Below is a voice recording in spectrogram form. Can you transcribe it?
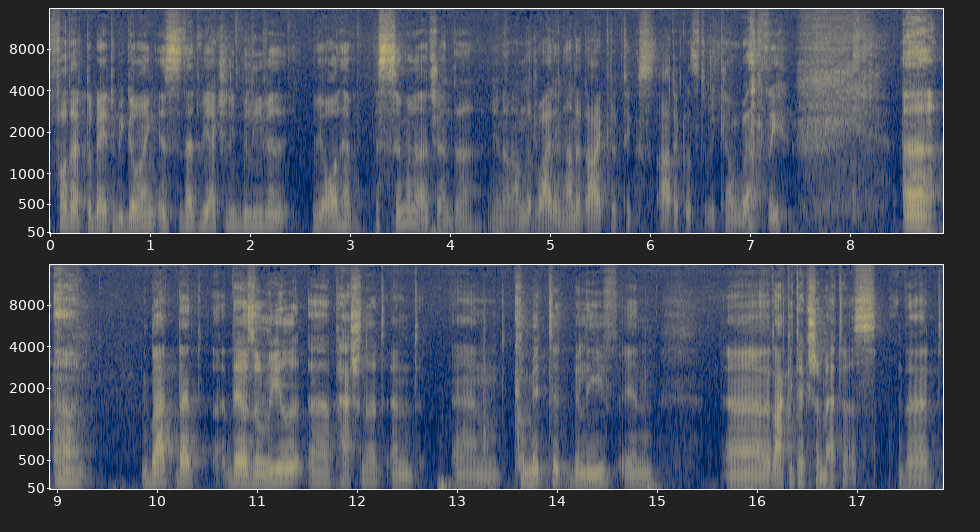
for that debate to be going is that we actually believe it, we all have a similar agenda. You know, I'm not writing 100 articles, articles to become wealthy. Uh, um, but that there's a real uh, passionate and, and committed belief in uh, that architecture matters, that,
